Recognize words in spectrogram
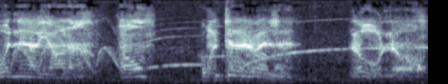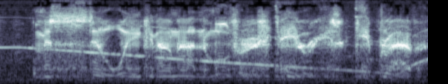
What now, Your Honor? Home? Hope you're What doing time is it? Oh, no. The missus is still awake and I'm not in the mood for her chicaneries. Keep driving.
